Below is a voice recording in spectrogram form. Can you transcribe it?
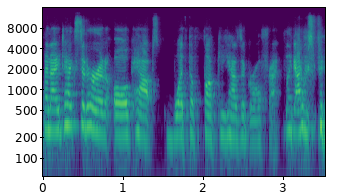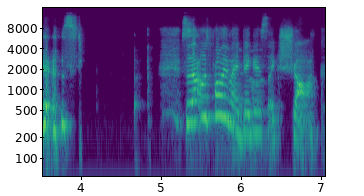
And i texted her in all caps what the fuck he has a girlfriend. Like i was pissed. So that was probably my biggest like shock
